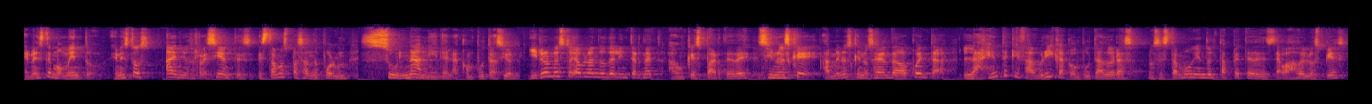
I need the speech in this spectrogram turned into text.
en este momento, en estos años recientes, estamos pasando por un tsunami de la computación. Y no, no estoy hablando del Internet, aunque es parte de, sino es que a menos que no se hayan dado cuenta, la gente que fabrica computadoras nos está moviendo el tapete desde abajo de los pies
